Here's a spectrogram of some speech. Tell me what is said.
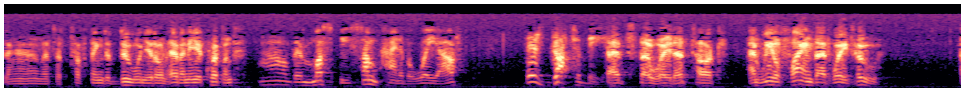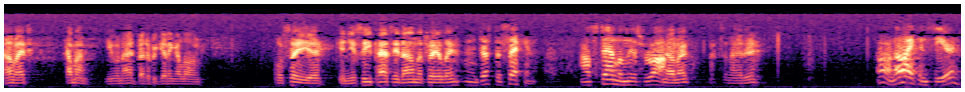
Uh, that's a tough thing to do when you don't have any equipment. Well, there must be some kind of a way out. There's got to be. That's the way to talk. And we'll find that way, too. All right. Come on. You and I'd better be getting along. Well, say, uh, can you see Patsy down the trail there? In just a second. I'll stand on this rock. All right. That's an idea. Oh, now I can see her.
